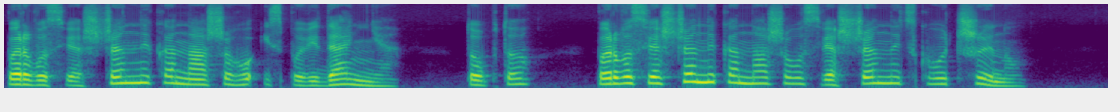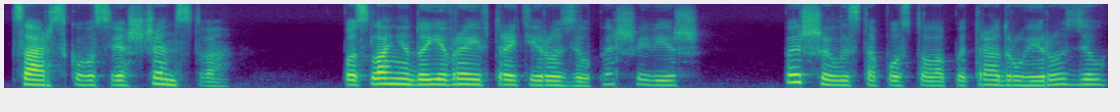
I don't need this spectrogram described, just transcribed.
первосвященника нашого ісповідання, тобто первосвященника нашого священницького чину, царського священства. Послання до євреїв, 3 розділ, 1 вірш, перший лист апостола Петра, 2 розділ,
